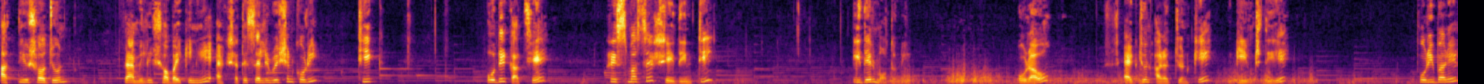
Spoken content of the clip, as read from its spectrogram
আত্মীয় স্বজন ফ্যামিলির সবাইকে নিয়ে একসাথে সেলিব্রেশন করি। ঠিক ওদের কাছে ক্রিসমাসের সেই দিনটি ঈদের মতনই। ওরাও একজন আরেকজনকে গিফট দিয়ে পরিবারের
